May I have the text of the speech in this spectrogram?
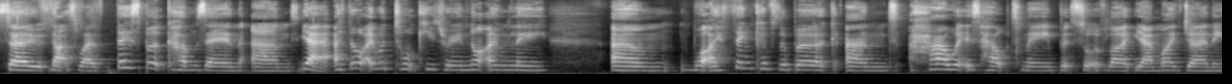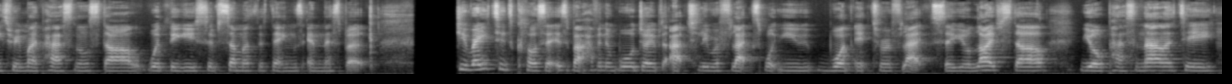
so that's where this book comes in, and yeah, I thought I would talk you through not only um, what I think of the book and how it has helped me, but sort of like, yeah, my journey through my personal style with the use of some of the things in this book. Curated closet is about having a wardrobe that actually reflects what you want it to reflect. So, your lifestyle, your personality,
